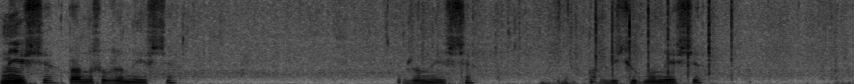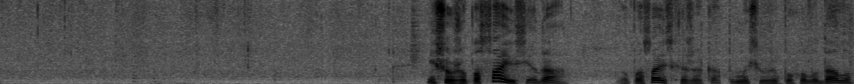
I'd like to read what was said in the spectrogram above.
Нижче, певно, що вже нижче. Вже нижче. Відчутно нижче. І що ж, опасаюсь я, да? Опасаюсь хижака, тому що вже похолодало.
